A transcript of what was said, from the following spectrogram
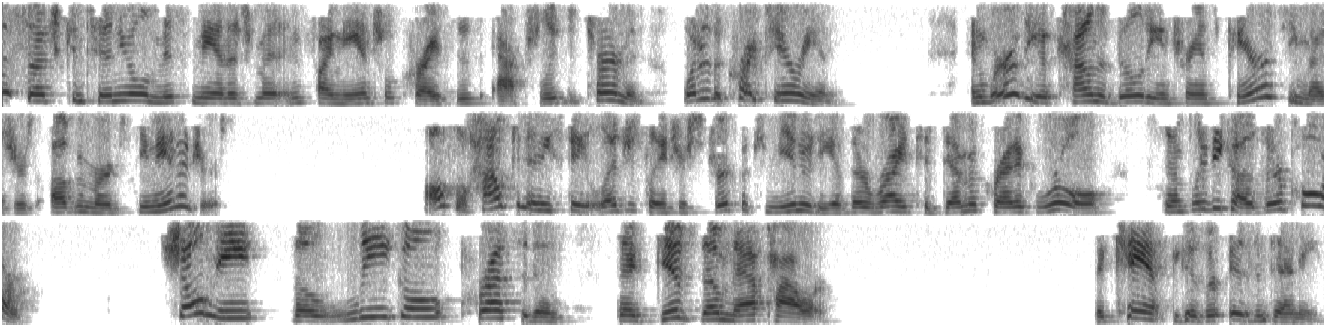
is such continual mismanagement and financial crisis actually determined? What are the criterion? And where are the accountability and transparency measures of emergency managers? Also, how can any state legislature strip a community of their right to democratic rule simply because they're poor? Show me the legal precedent that gives them that power. They can't because there isn't any.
